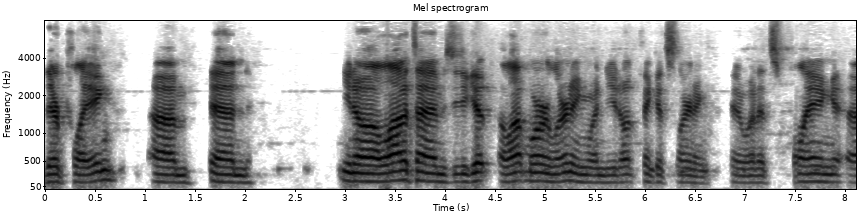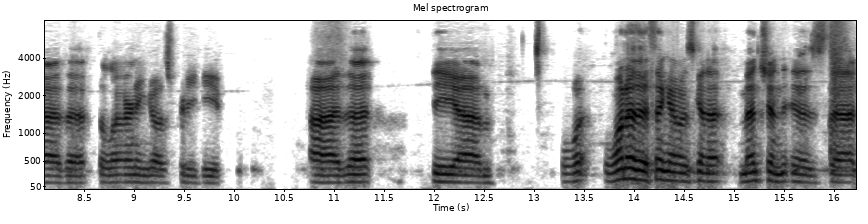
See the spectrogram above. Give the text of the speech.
they're playing. Um, and you know, a lot of times you get a lot more learning when you don't think it's learning, and when it's playing, uh, the the learning goes pretty deep. Uh, the the um, what, one other thing I was going to mention is that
